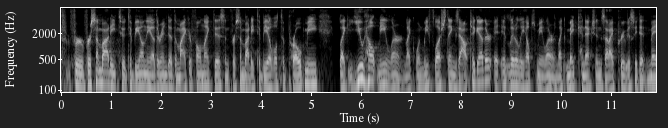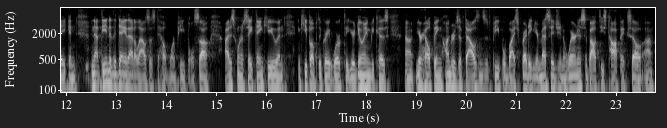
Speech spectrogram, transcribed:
for for somebody to to be on the other end of the microphone like this and for somebody to be able to probe me like you help me learn. Like when we flush things out together it, it literally helps me learn like make connections that i previously didn't make. And and at the end of the day that allows us to help more people. So i just want to say thank you and and keep up the great work that you're doing because uh, you're helping hundreds of thousands of people by spreading your message and awareness about these topics. So um,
